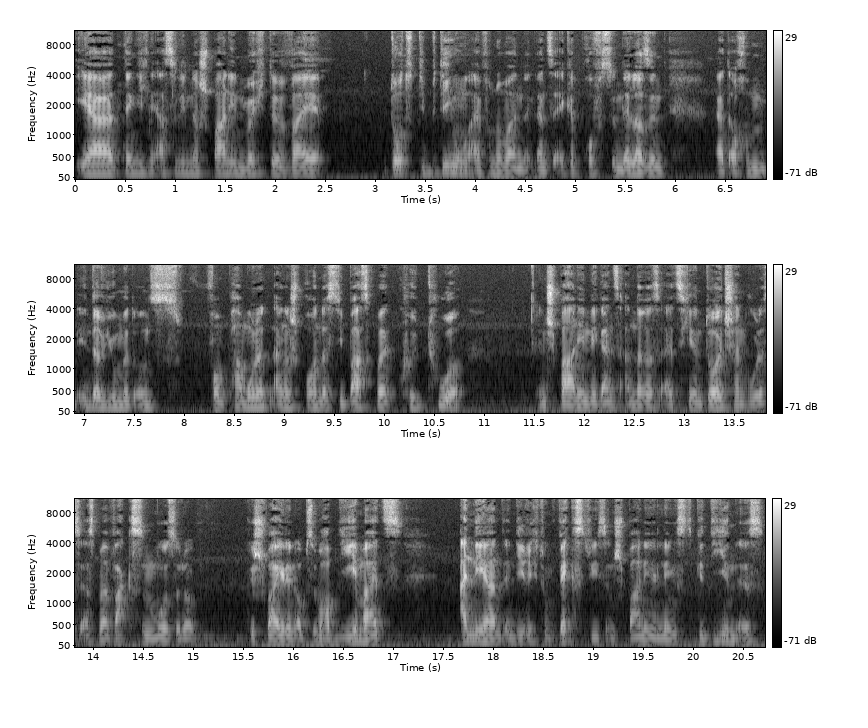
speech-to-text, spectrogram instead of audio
er, denke ich, in erster Linie nach Spanien möchte, weil dort die Bedingungen einfach nochmal eine ganze Ecke professioneller sind. Er hat auch im Interview mit uns vor ein paar Monaten angesprochen, dass die Basketballkultur in Spanien eine ganz andere ist als hier in Deutschland, wo das erstmal wachsen muss oder geschweige denn, ob es überhaupt jemals annähernd in die Richtung wächst, wie es in Spanien längst gediehen ist.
